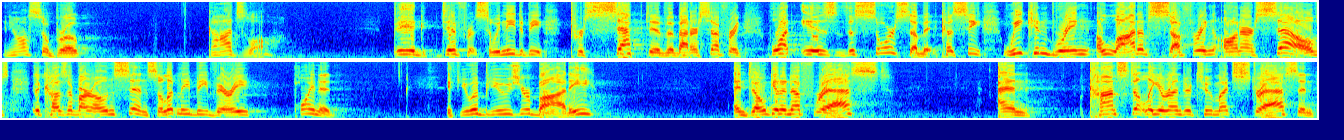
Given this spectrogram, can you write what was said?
And you also broke God's law. Big difference. So we need to be perceptive about our suffering. What is the source of it? Because, see, we can bring a lot of suffering on ourselves because of our own sins. So let me be very pointed. If you abuse your body and don't get enough rest and constantly you're under too much stress and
